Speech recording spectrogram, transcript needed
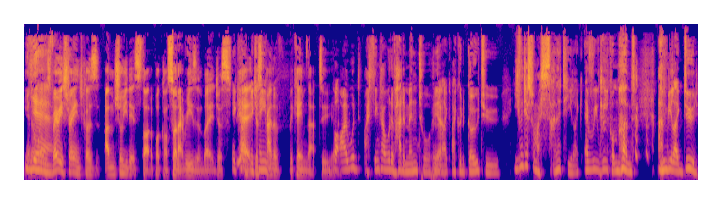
Yeah. It's very strange because I'm sure you didn't start the podcast for that reason, but it just, It yeah, kind of it just kind of became that too. Yeah. But I would, I think I would have had a mentor who Yeah. like I could go to, even just for my sanity, like every week or month, and be like, dude,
